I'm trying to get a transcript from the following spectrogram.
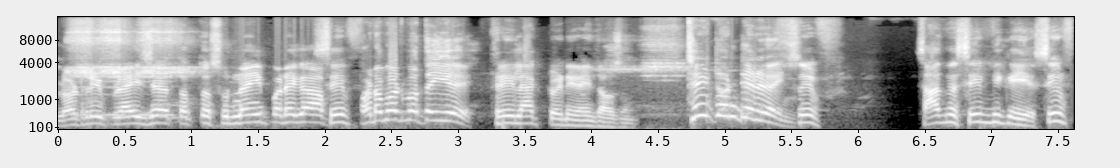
लॉटरी प्राइस है तब तो सुनना ही पड़ेगा। सिर्फ- फटाफट बताइए। Three lakh twenty nine thousand three twenty nine सिर्फ़ साथ में सिर्फ़ भी कहिए। सिर्फ़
